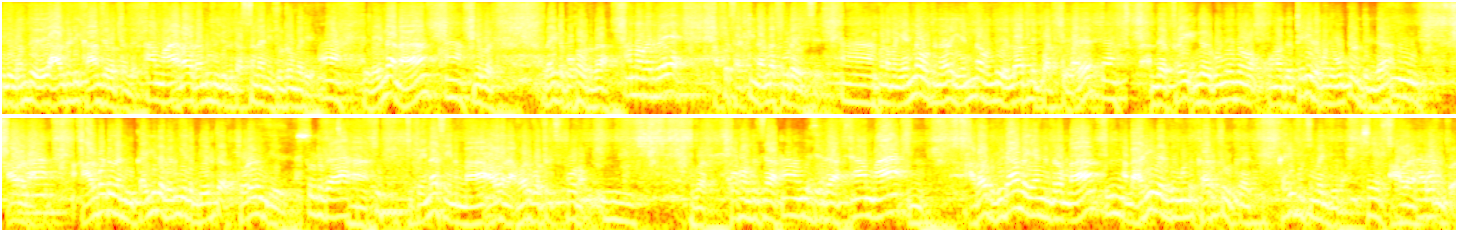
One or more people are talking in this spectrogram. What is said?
இது வந்து ஆல்ரெடி காஞ்ச வத்தல் ஆமா. அதனால கண்டுபிடிக்கிறது கஷ்டம் தான் நீ சொல்ற மாதிரி. இதுல என்னன்னா லைட்டை புகை வருதா? ஆமாம் வருது. அப்ப சட்டி நல்லா சூடாயிடுச்சு. இப்போ நம்ம எண்ணெய் ஊத்துனால எண்ணெய் வந்து எல்லாத்துலயும் பட்டு. அந்த ஃப்ரை இங்க கொஞ்சம் உனக்கு தெரியுதா? கொஞ்சம் உப்பு தெரியுதா? அவ்வளவுதான். அது மட்டும் இல்லை கையில வெறுங்கையில் இப்படி எடுத்தா தொடர முடியாது. சுடுதா இப்போ என்ன செய்யணும்னா அவ்வளோதான் வறு பட்டுருச்சு போதும் பாரு, புகை வந்துருச்சா? ஆ வந்து தெரியுதா ஆமா. அதாவது விடாம ஏங்குன்றோம்னா அந்த அடியில் இருக்கிறது மட்டும் கருத்து கறி பிடிச்ச மாதிரி போயிடும். போதும் இப்போ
